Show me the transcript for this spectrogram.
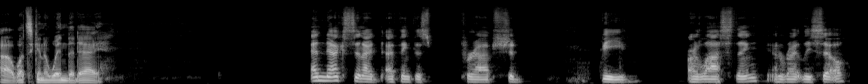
uh, what's going to win the day. And next, and I, I think this perhaps should be our last thing, and rightly so.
